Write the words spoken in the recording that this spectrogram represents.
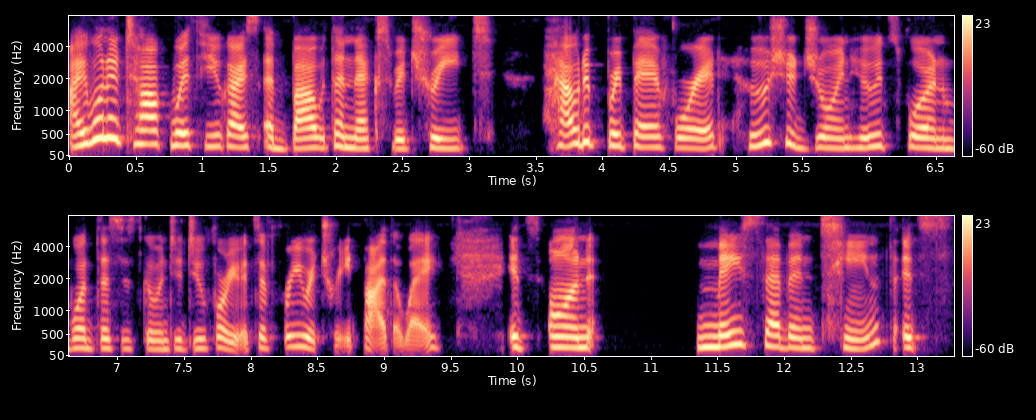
I want to talk with you guys about the next retreat, how to prepare for it, who should join, who it's for, and what this is going to do for you. It's a free retreat, by the way. It's on May 17th. It's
